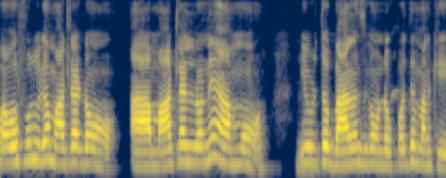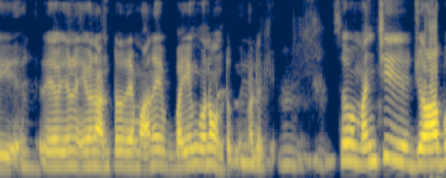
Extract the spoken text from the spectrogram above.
పవర్ఫుల్గా మాట్లాడడం ఆ మాట్లాడలోనే అమ్మో ఈవిడతో బ్యాలెన్స్గా ఉండకపోతే మనకి ఏమైనా అంటారేమో అనే భయం కూడా ఉంటుంది వాళ్ళకి. సో మంచి జాబ్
